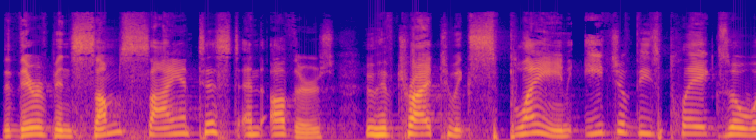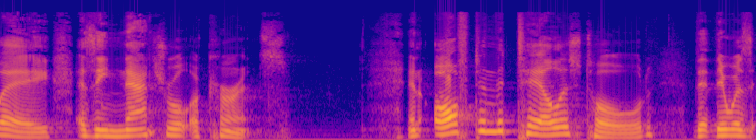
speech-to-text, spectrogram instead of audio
that there have been some scientists and others who have tried to explain each of these plagues away as a natural occurrence. And often the tale is told that there was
